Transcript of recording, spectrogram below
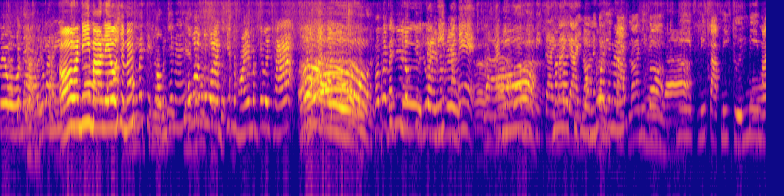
เร็ววันนี้อ๋อวันนี้มาเร็วใช่ไหมไม่ติดลมใช่ไหมเพราะว่าเมื่อวานกินหอยมันก็เลยช้าเพราะตอนมันนี้คือเรากินรวไก่มมัมินตรเร็วนะแม่อันนี้ก็มีปีกไก่ไม้ใหญ่เนาะแล้วก็มีตับเนาะอันนี้ก็มีมีตับมีขืนมีไม้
